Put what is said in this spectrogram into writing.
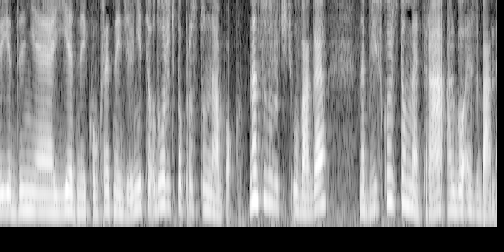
jedynie jednej konkretnej dzielnicy odłożyć po prostu na bok. Na co zwrócić uwagę? Na bliskość do metra albo S-Bany.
